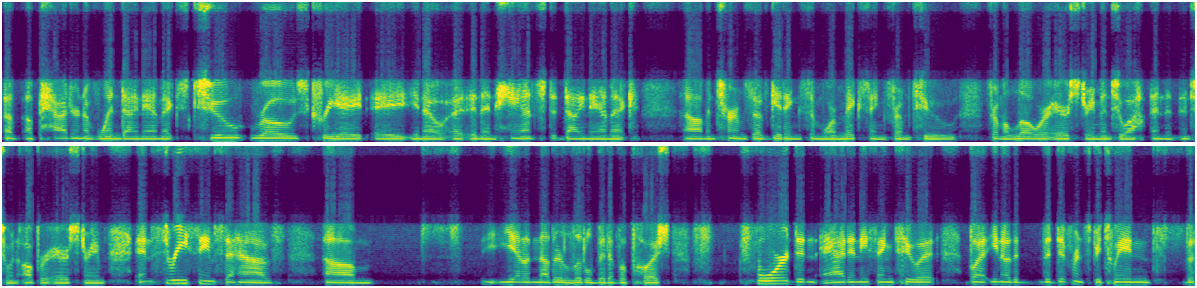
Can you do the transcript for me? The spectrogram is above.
a, a, pattern of wind dynamics. Two rows create a you know a, an enhanced dynamic. Um, in terms of getting some more mixing from two from a lower airstream into a into an upper airstream, and three seems to have um, yet another little bit of a push four didn't add anything to it, but you know the the difference between the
